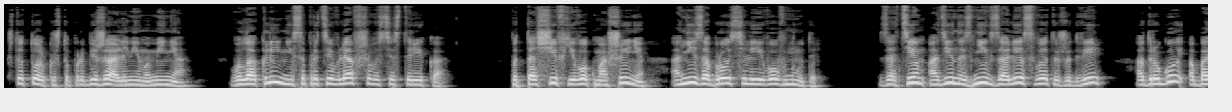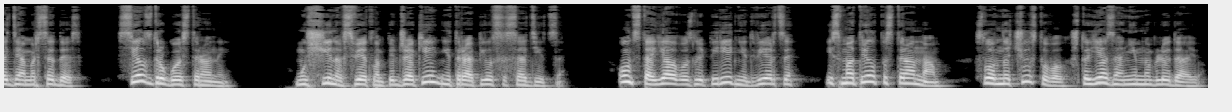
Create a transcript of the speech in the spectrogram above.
что только что пробежали мимо меня, волокли несопротивлявшегося старика. Подтащив его к машине, они забросили его внутрь. Затем один из них залез в эту же дверь, а другой, обойдя Мерседес, сел с другой стороны. Мужчина в светлом пиджаке не торопился садиться. Он стоял возле передней дверцы и смотрел по сторонам, словно чувствовал, что я за ним наблюдаю.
